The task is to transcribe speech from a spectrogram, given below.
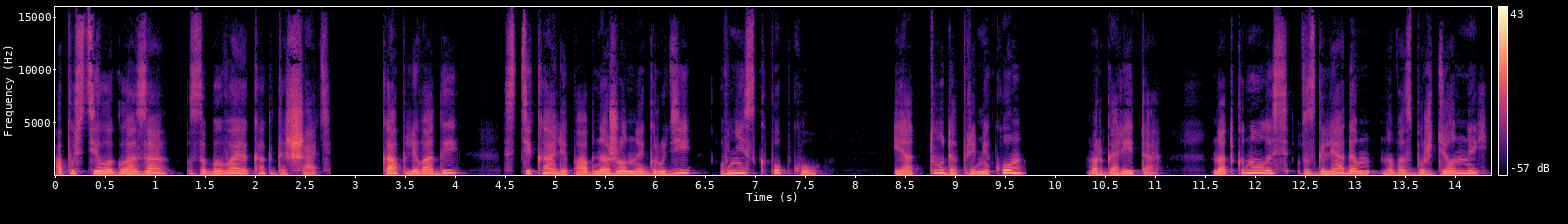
опустила глаза, забывая, как дышать. Капли воды стекали по обнаженной груди вниз к пупку, и оттуда прямиком Маргарита наткнулась взглядом на возбужденный,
